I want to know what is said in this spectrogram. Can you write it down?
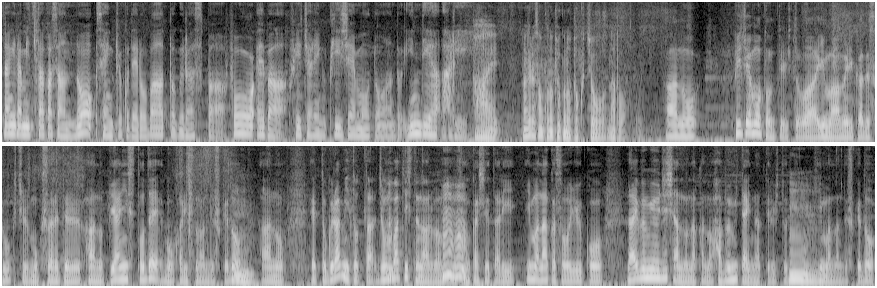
なぎらみつたかさんの選曲でロバート・グラスパー「Forever」フィーチャリング PJ モートンインディア・アリーはい。なぎらさん、この曲の特徴などは？あの PJ モートンっていう人は今アメリカですごく注目されてるあのピアニストでボーカリストなんですけど、うん。あのえっと、グラミー取ったジョン・バティステのアルバムにも参加してたり、今なんかそういうこうライブミュージシャンの中のハブみたいになってる人でうん。今なんですけど、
